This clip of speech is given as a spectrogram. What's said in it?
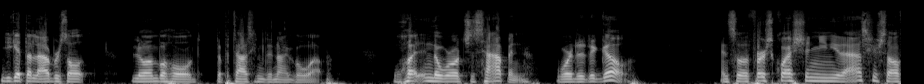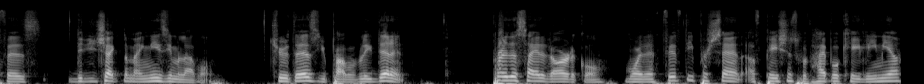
You get the lab result. Lo and behold, the potassium did not go up. What in the world just happened? Where did it go? And so the first question you need to ask yourself is Did you check the magnesium level? Truth is, you probably didn't. Per the cited article, more than 50% of patients with hypokalemia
